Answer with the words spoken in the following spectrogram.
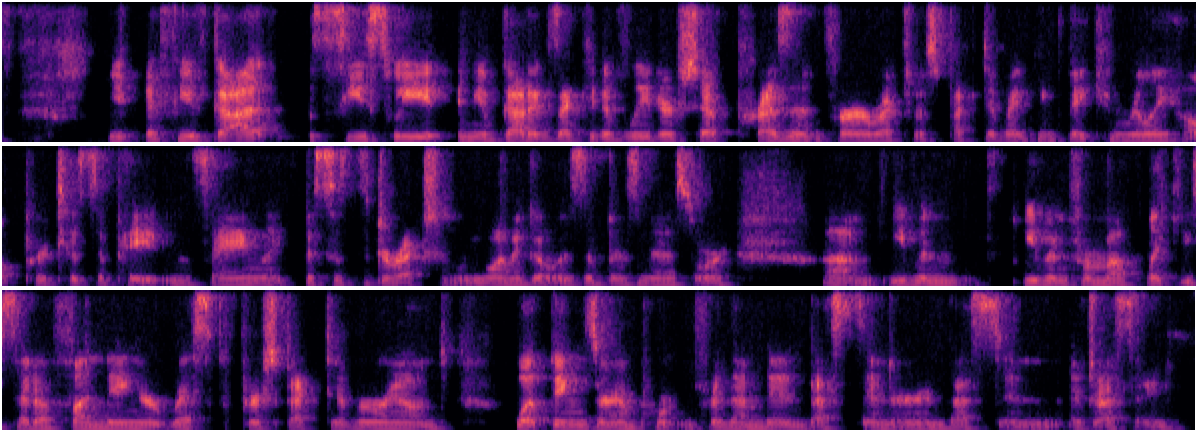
if you've got C-suite and you've got executive leadership present for a retrospective, I think they can really help participate in saying like, this is the direction we want to go as a business or um, even even from a, like you said, a funding or risk perspective around what things are important for them to invest in or invest in addressing.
